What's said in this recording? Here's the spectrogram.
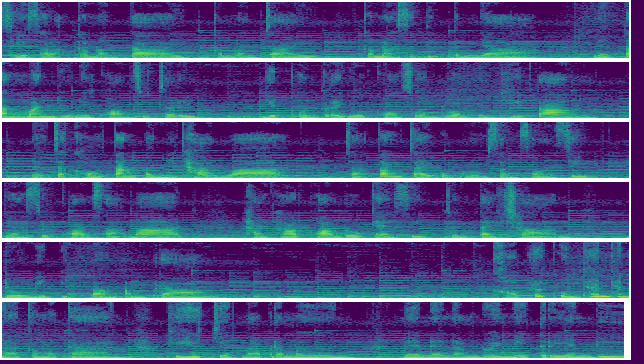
เสียสละกำลังกาย กำลังใจ กำลังสติปัญญา และตั้งมั่นอยู่ในความสุจริต ยึดผลประโยชน์ของส่วนรวมเป็นที่ตั้ง และจะขอตั้งปณิธานว่า จะตั้งใจอบรมสั่งสอนสิทธิ์อย่างสุดความสามารถ ถ่ายทอดความรู้แก่สิทธิ์จนแตกฉาน โดยไม่ปิดบังอำพราง ขอบพระคุณท่านคณะกรรมการที่ให้เกียรติมาประเมิน และแนะนำด้วยเมตรียนดี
